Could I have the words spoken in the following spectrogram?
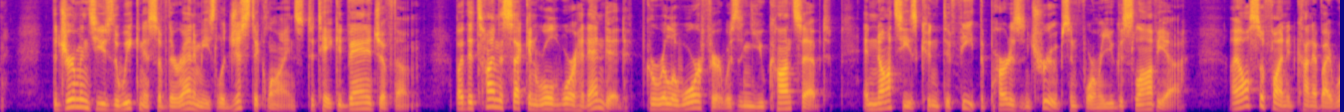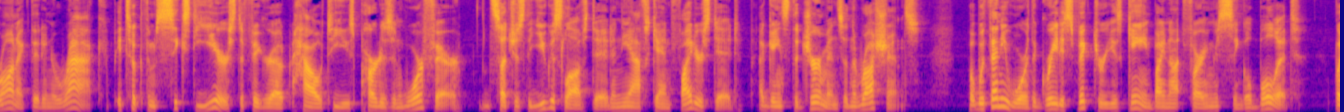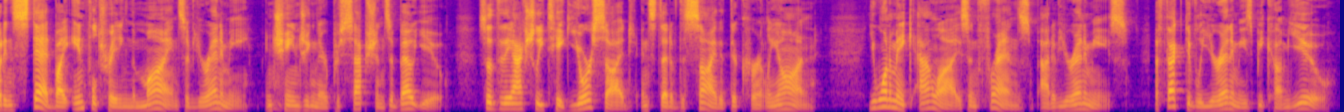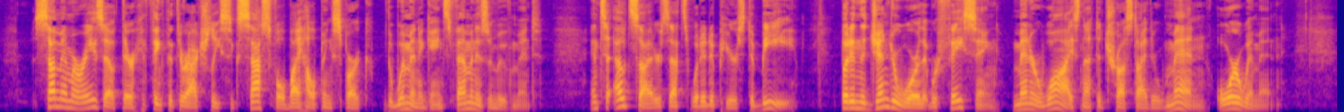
The Germans used the weakness of their enemies' logistic lines to take advantage of them. By the time the Second World War had ended, guerrilla warfare was a new concept, and Nazis couldn't defeat the partisan troops in former Yugoslavia. I also find it kind of ironic that in Iraq, it took them 60 years to figure out how to use partisan warfare, such as the Yugoslavs did and the Afghan fighters did, against the Germans and the Russians. But with any war, the greatest victory is gained by not firing a single bullet but instead by infiltrating the minds of your enemy and changing their perceptions about you, so that they actually take your side instead of the side that they're currently on. You want to make allies and friends out of your enemies. Effectively, your enemies become you. Some MRAs out there think that they're actually successful by helping spark the women against feminism movement. And to outsiders, that's what it appears to be. But in the gender war that we're facing, men are wise not to trust either men or women.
